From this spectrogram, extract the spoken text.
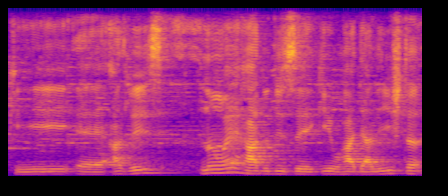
que é, às vezes não é errado dizer que o radialista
